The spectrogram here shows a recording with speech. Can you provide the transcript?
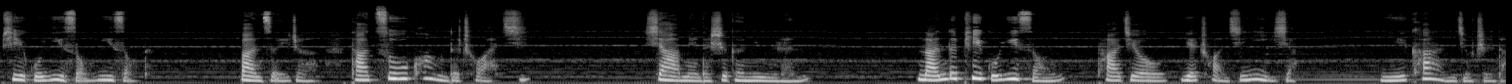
屁股一耸一耸的，伴随着他粗犷的喘息。下面的是个女人，男的屁股一耸，他就也喘息一下，一看就知道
